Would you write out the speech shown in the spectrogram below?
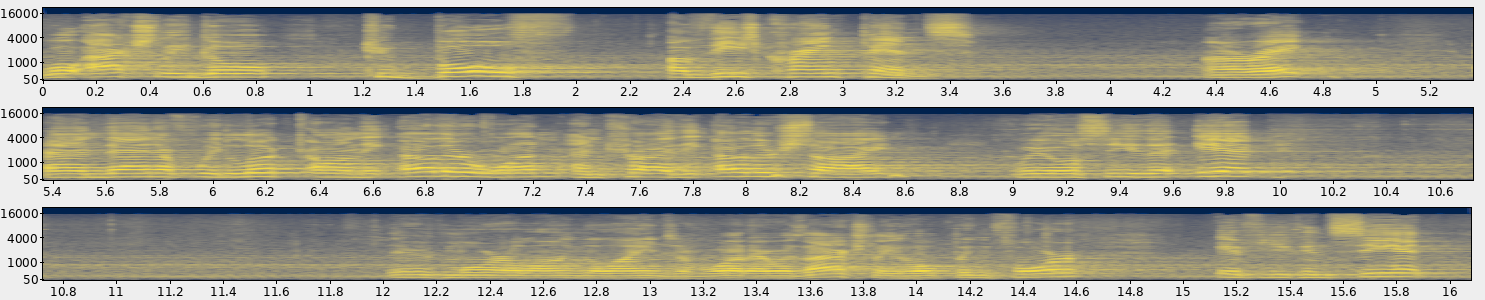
will actually go to both of these crank pins. All right? And then if we look on the other one and try the other side, we will see that it, there's more along the lines of what I was actually hoping for. If you can see it,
